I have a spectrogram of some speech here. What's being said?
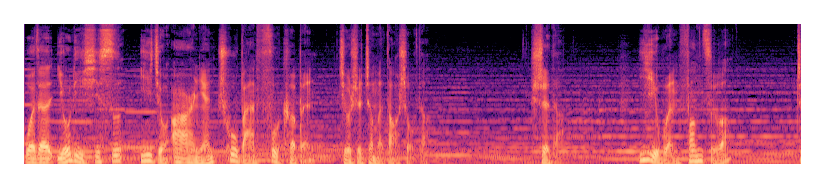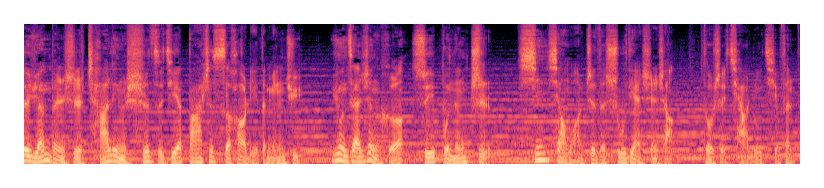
我的《尤利西斯》一九二二年出版复刻本就是这么到手的。是的，一吻方泽，这原本是茶令十字街八十四号里的名句，用在任何虽不能治，心向往之的书店身上，都是恰如其分的。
